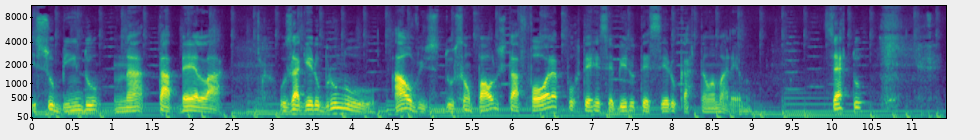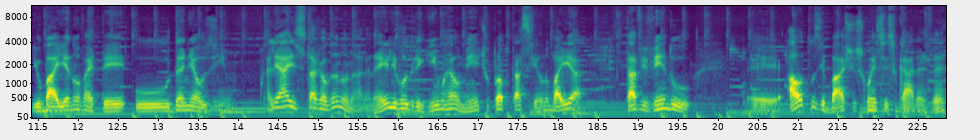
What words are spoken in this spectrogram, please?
e subindo na tabela. O zagueiro Bruno Alves, do São Paulo, está fora por ter recebido o terceiro cartão amarelo. Certo? E o Bahia não vai ter o Danielzinho. Aliás, está jogando nada, né? Ele e Rodriguinho, realmente, o próprio Tassiano, o Bahia está vivendo é, altos e baixos com esses caras, né?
